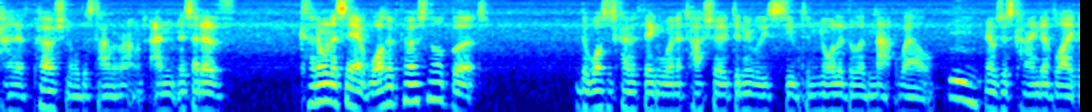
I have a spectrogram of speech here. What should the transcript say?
kind of personal this time around. And instead of, because I don't want to say it wasn't personal, but there was this kind of thing where Natasha didn't really seem to know the villain that well. Mm. And it was just kind of like,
